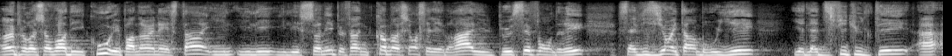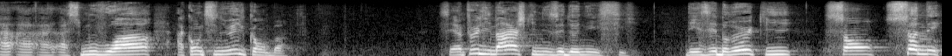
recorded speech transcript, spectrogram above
un peut recevoir des coups et pendant un instant, il, est, sonné, il peut faire une commotion cérébrale, il peut s'effondrer, sa vision est embrouillée, il y a de la difficulté à, à se mouvoir, à continuer le combat. C'est un peu l'image qui nous est donnée ici. Des Hébreux qui sont sonnés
